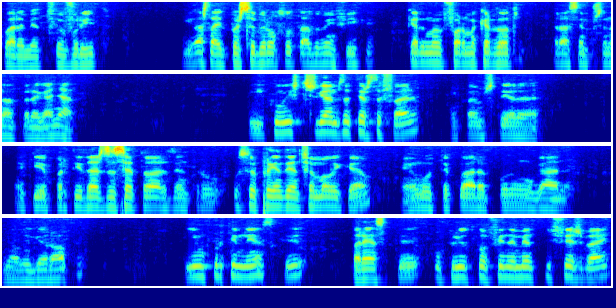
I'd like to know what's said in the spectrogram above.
claramente favorito. E lá está, e depois de saber o resultado do Benfica, quer de uma forma, quer de outra, estará sempre pressionado para ganhar. E com isto chegamos a terça-feira, em que vamos ter a, aqui a partir das 17 horas entre o, o surpreendente Famalicão, em luta clara por um lugar na Liga Europa, e um Portimonense que parece que o período de confinamento lhe fez bem.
